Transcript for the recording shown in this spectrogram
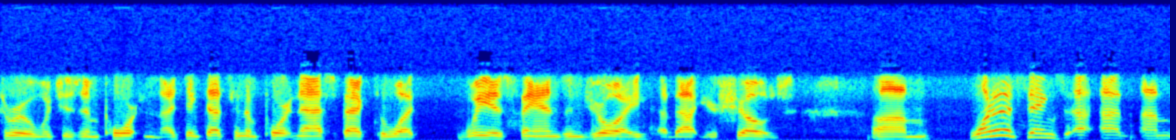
through, which is important. I think that's an important aspect to what we as fans enjoy about your shows. Um, one of the things I, I,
